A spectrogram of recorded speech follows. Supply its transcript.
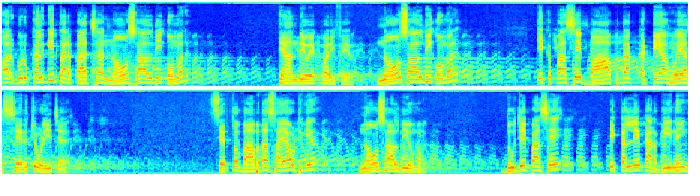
ਔਰ ਗੁਰੂ ਕਲਗੀਧਰ ਪਾਤਸ਼ਾਹ 9 ਸਾਲ ਦੀ ਉਮਰ ਧਿਆਨ ਦਿਓ ਇੱਕ ਵਾਰੀ ਫੇਰ। 9 ਸਾਲ ਦੀ ਉਮਰ, ਇੱਕ ਪਾਸੇ ਬਾਪ ਦਾ ਕੱਟਿਆ ਹੋਇਆ ਸਿਰ ਝੋਲੀ 'ਚ ਹੈ। ਸਿਰ ਤੋਂ ਬਾਪ ਦਾ ਸਾਇਆ ਉੱਠ ਗਿਆ 9 ਸਾਲ ਦੀ ਉਮਰ। ਦੂਜੇ ਪਾਸੇ ਇਕੱਲੇ ਘਰ ਦੀ ਨਹੀਂ।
